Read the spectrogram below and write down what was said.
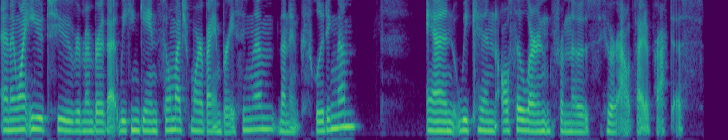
And I want you to remember that we can gain so much more by embracing them than excluding them. And we can also learn from those who are outside of practice.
